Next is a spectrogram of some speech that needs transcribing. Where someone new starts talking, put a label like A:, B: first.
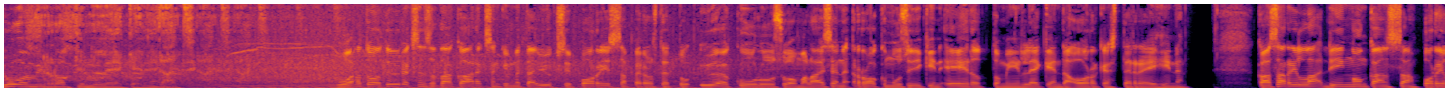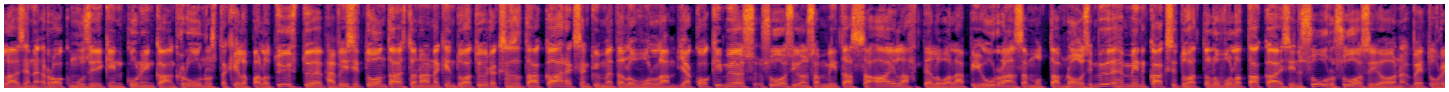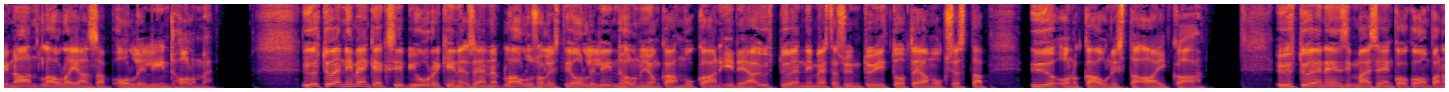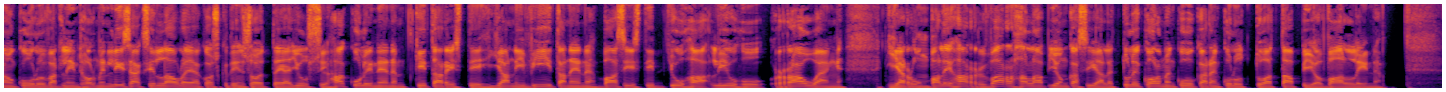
A: Suomi Rockin legendat.
B: Vuonna 1981 Porissa perustettu Yö kuuluu suomalaisen rockmusiikin ehdottomiin legendaorkestereihin. Kasarilla Dingon kanssa porilaisen rockmusiikin kuninkaan kruunusta kilpailut yhtye hävisi tuon taiston ainakin 1980-luvulla ja koki myös suosionsa mitassa ailahtelua läpi uransa, mutta nousi myöhemmin 2000-luvulla takaisin suursuosioon veturinaan laulajansa Olli Lindholm. Yhtyeen nimen keksi juurikin sen laulusolisti Olli Lindholm, jonka mukaan idea yhtyeen nimestä syntyi toteamuksesta Yö on kaunista aikaa. Yhtyeen ensimmäiseen kokoonpanoon kuuluivat Lindholmin lisäksi laulaja kosketin soittaja Jussi Hakulinen, kitaristi Jani Viitanen, basisti Juha Liuhu Rauang ja rumpali Harry Varhala, jonka sijalle tuli kolmen kuukauden kuluttua Tapio Vallin.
